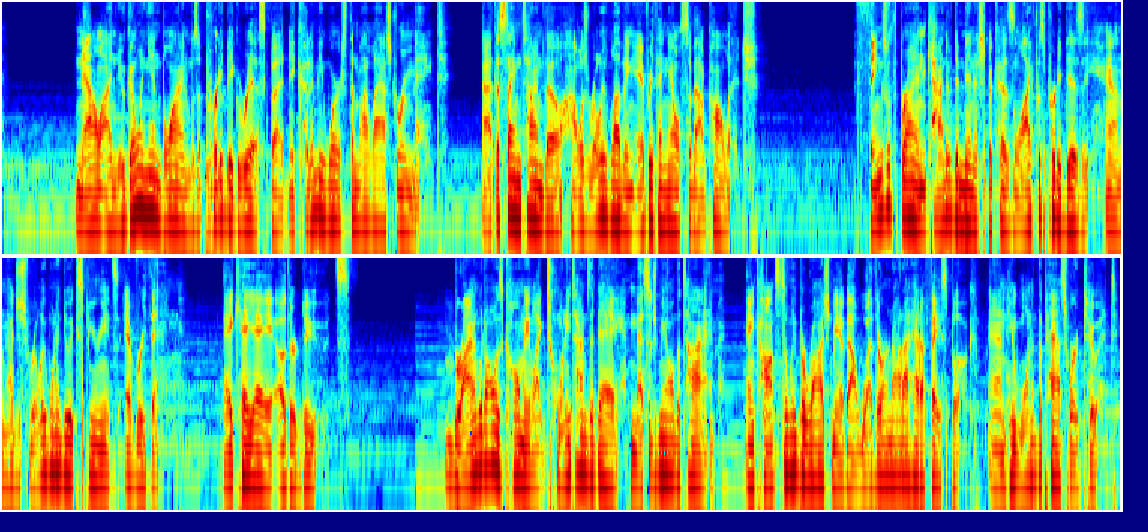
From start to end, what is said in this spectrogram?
Now, I knew going in blind was a pretty big risk, but it couldn't be worse than my last roommate. At the same time, though, I was really loving everything else about college. Things with Brian kind of diminished because life was pretty busy, and I just really wanted to experience everything, aka other dudes. Brian would always call me like 20 times a day, message me all the time, and constantly barrage me about whether or not I had a Facebook, and he wanted the password to it.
